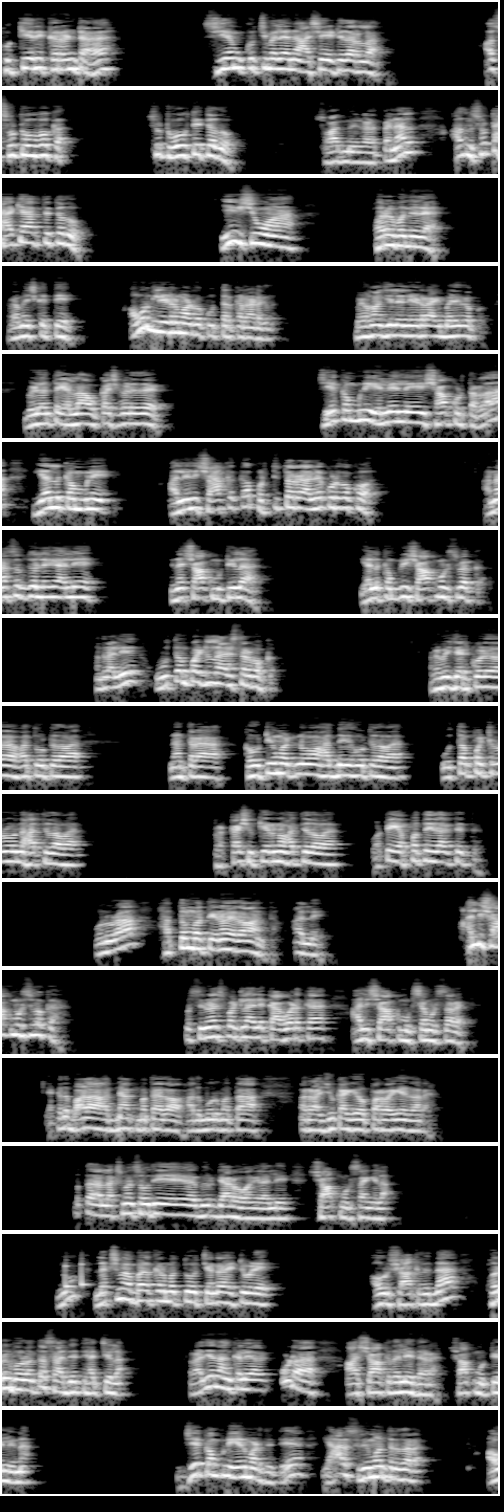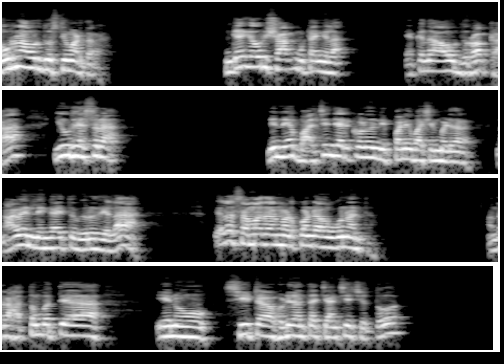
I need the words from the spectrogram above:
Hukkeri current C M ಕುರ್ಚಿ ಮೇಲೆ ಏನು ಆಶೆ ಇಟ್ಟಿದಾರಲ್ಲ? ಅದು ಸುಟ್ಟು ಹೋಗ್ಬೇಕ. ಸುಟ್ಟು ಹೋಗ್ತೈತೆ ಅದು. ಸ್ವಾಮಿಗಳ ಪೆನಲ್ ಅದನ್ನ ಸುಟ್ಟು ಹಾಕಿ ಹಾಕ್ತೈತೆ ಅದು. ಈಗ ಶಿವ ಹೊರಗೆ ಬಂದಿದೆ, ರಮೇಶ್ ಕತ್ತಿ. ಅವ್ರನ್ನ ಲೀಡರ್ ಮಾಡಬೇಕು ಉತ್ತರ ಕರ್ನಾಟಕದ. ಬೆಳಗಾವಿ ಜಿಲ್ಲೆ ಲೀಡರ್ ಆಗಿ ಬೆಳಿಬೇಕು. ಬೆಳೆಯುವಂಥ ಎಲ್ಲ ಅವಕಾಶಗಳಿದೆ. ಜೆ ಕಂಪ್ನಿ ಎಲ್ಲೆಲ್ಲಿ ಶಾಕ್ ಕೊಡ್ತಾರಲ್ಲ ಎಲ್ ಕಂಪ್ನಿ ಅಲ್ಲೆಲ್ಲಿ ಶಾಕಕ್ಕೆ ಪ್ರತ್ಯುತ್ತರ ಅಲ್ಲೇ ಕೊಡಬೇಕು. ಅನಾಸಬ್ ಜೊಲ್ಲೆಗೆ ಅಲ್ಲಿ ಇನ್ನ ಶಾಕ್ ಮುಟ್ಟಿಲ್ಲ. ಎಲ್ಲ ಕಂಪ್ನಿ ಶಾಕ್ ಮುಟ್ಟಿಸ್ಬೇಕು ಅಂದ್ರೆ ಅಲ್ಲಿ ಉತ್ತಮ್ ಪಾಟೀಲ್ ಆರಿಸ್ತಿರ್ಬೇಕು ರವಿ ಜಾರಕಿಹೊಳಿ ಹತ್ತು ಹುಟ್ಟಿದವ ನಂತರ ಕೌಟಿಮಠನು ಹದಿನೈದು ಹುಟ್ಟಿದವ ಉತ್ತಮ್ ಪಟೇಲ್ ಒಂದು ಹತ್ತಿದವ ಪ್ರಕಾಶ್ ಹುಕ್ಕೇರ್ನು ಹತ್ತಿದವ ಒಟ್ಟೆ ಎಪ್ಪತ್ತೈದು ಆಗ್ತೈತೆ. ಒಂದೂರ ಹತ್ತೊಂಬತ್ತೇನೋ ಇದಾವ ಅಂತ ಅಲ್ಲಿ. ಅಲ್ಲಿ ಶಾಕ್ ಮುಟ್ಸ್ಬೇಕ. ಶ್ರೀನಿವಾಸ ಶ್ರೀನಿವಾಸ್ ಪಾಟೀಲ ಅಲ್ಲಿ ಕಾಗವಾಡಕ್ಕೆ ಅಲ್ಲಿ ಶಾಕ್ ಮುಟ್ಸ ಮುಟ್ಸ್ತಾರೆ. ಯಾಕಂದ್ರೆ ಭಾಳ ಹದಿನಾಲ್ಕು ಮತ ಇದಾವ, ಹದಿಮೂರು ಮತ ರಾಜು ಕಾಗೇವ ಪರವಾಗಿ ಇದ್ದಾರೆ ಮತ್ತು ಲಕ್ಷ್ಮಣ್ ಸೌದಿ ಅಭಿವೃದ್ಧಿ ಯಾರು ಹೋಗಂಗಿಲ್ಲ ಅಲ್ಲಿ, ಶಾಪ್ ಮುಟ್ಸಂಗಿಲ್ಲ. ಇನ್ನು ಲಕ್ಷ್ಮೀ ಹೆಬ್ಬಾಳ್ಕರ್ ಮತ್ತು ಚಂದ್ರ ಹೆಟ್ಟಿವಳಿ ಅವ್ರ ಶಾಖದಿಂದ ಹೊರಗೆ ಬರುವಂತ ಸಾಧ್ಯತೆ ಹೆಚ್ಚಿಲ್ಲ. ರಾಜೇನ ಅಂಕಲಿ ಕೂಡ ಆ ಶಾಖದಲ್ಲಿ ಇದ್ದಾರೆ ಶಾಕ್ ಮುಟ್ಟಿಲ್ಲ ಜೆ ಕಂಪ್ನಿ ಏನು ಮಾಡ್ತೈತಿ, ಯಾರು ಶ್ರೀಮಂತರಿದಾರ, ಅವ್ರನ್ನ ಅವ್ರು ದೋಸ್ತಿ ಮಾಡ್ತಾರೆ. ಹಿಂಗಾಗಿ ಅವ್ರಿಗೆ ಶಾಕ್ ಮುಟ್ಟಂಗಿಲ್ಲ. ಯಾಕಂದ್ರೆ ಅವ್ರದ್ದು ರೊಕ್ಕ ಇವ್ರ ಹೆಸರ. ನಿನ್ನೆ ಬಾಲ್ಚನ್ ಜಾರಕಿಹೊಳಿ ನಿಪ್ಪಾಣಿ ಭಾಷಣ ಮಾಡಿದಾರ. ನಾವೇನು ಲಿಂಗಾಯತ ವಿರೋಧಿ ಇಲ್ಲ ಎಲ್ಲ ಸಮಾಧಾನ ಮಾಡ್ಕೊಂಡ ಹೋಗೋಣ ಅಂತ. ಅಂದ್ರೆ ಹತ್ತೊಂಬತ್ತು ಏನು ಸೀಟ ಹೊಡೆಯುವಂಥ ಚಾನ್ಸಸ್ ಇತ್ತು.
